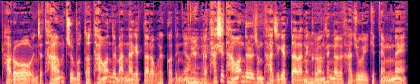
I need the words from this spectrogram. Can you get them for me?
바로 이제 다음 주부터 당원들 만나겠다라고 했거든요. 그러니까 다시 당원들을 좀 다지겠다라는 음. 그런 생각을 가지고 있기 때문에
